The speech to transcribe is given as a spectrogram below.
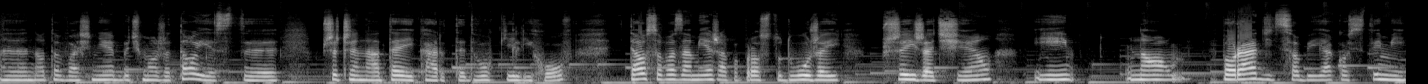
y, no to właśnie być może to jest y, przyczyna tej karty dwóch kielichów. Ta osoba zamierza po prostu dłużej przyjrzeć się i no, poradzić sobie jakoś z tymi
